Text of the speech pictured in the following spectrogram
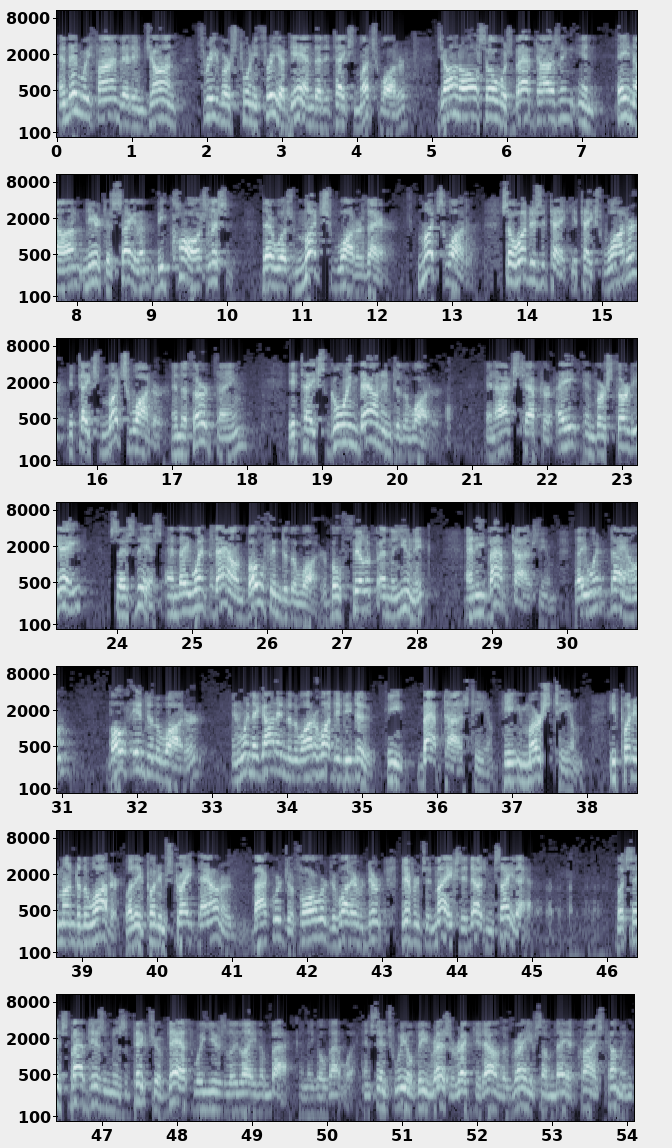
And then we find that in John 3 verse 23 again that it takes much water. John also was baptizing in Aenon near to Salem because, listen, there was much water there. Much water. So what does it take? It takes water, it takes much water. And the third thing, it takes going down into the water. In Acts chapter 8 and verse 38 says this, And they went down both into the water, both Philip and the eunuch, and he baptized him. They went down both into the water. And when they got into the water, what did he do? He baptized him. He immersed him. He put him under the water. Whether he put him straight down or backwards or forwards or whatever difference it makes, it doesn't say that. But since baptism is a picture of death, we usually lay them back and they go that way. And since we'll be resurrected out of the grave someday at Christ's coming,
